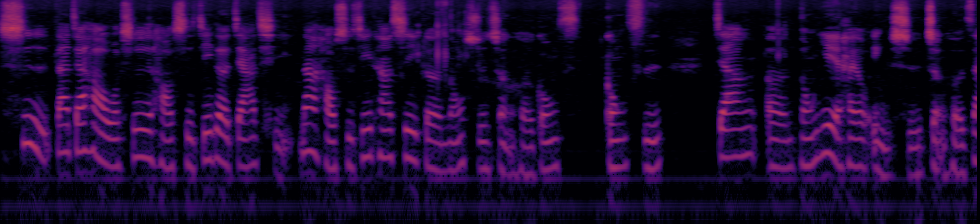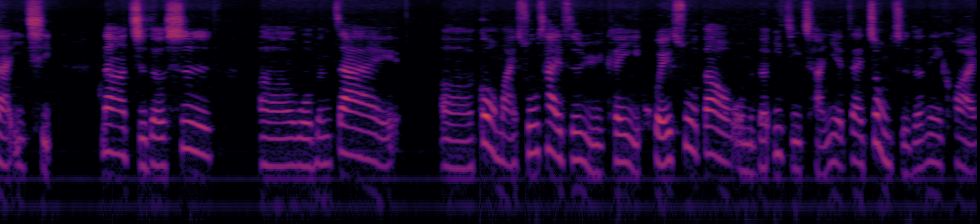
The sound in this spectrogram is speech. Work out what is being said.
是，大家好，我是好时机的佳琪。那好时机它是一个农食整合公司，公司将呃农业还有饮食整合在一起。那指的是。呃，我们在呃购买蔬菜之余，可以回溯到我们的一级产业，在种植的那一块，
